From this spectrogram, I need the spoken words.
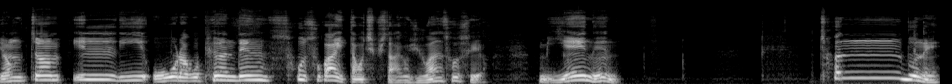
0.125라고 표현된 소수가 있다고 칩시다. 이거 유한 소수예요. 그럼 얘는 1000분의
